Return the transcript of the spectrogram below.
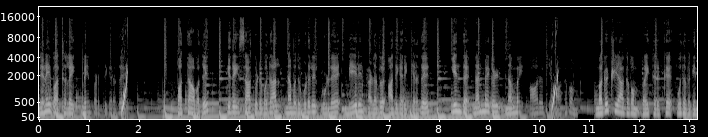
நினைவாற்றலை மேம்படுத்துகிறது. பத்தாவது இதை சாப்பிடுவதால் நமது உடலில் உள்ள நீரின் அளவு அதிகரிக்கிறது. இந்த நன்மைகள் நம்மை ஆரோக்கியமாகவும் மகிழ்ச்சியாகவும் வைத்திருக்க உதவுகின்றன.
